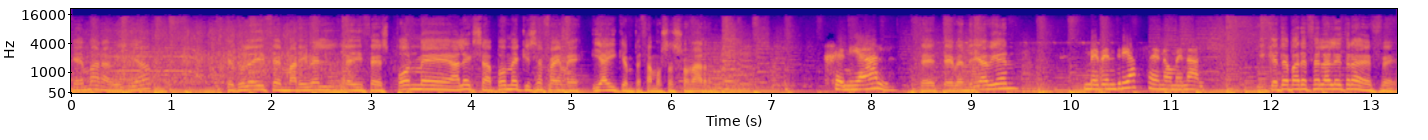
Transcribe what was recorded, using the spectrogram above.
qué maravilla. Que tú le dices, Maribel, le dices, ponme Alexa, ponme XFM y ahí que empezamos a sonar. Genial, ¿Te, te vendría bien? me vendría fenomenal. ¿Y qué te parece la letra F?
